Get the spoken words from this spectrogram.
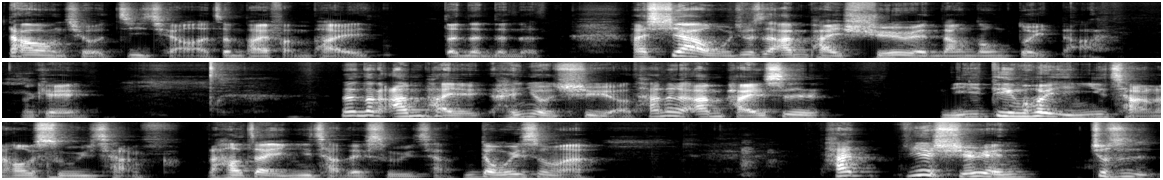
打网球技巧啊，正拍、反拍等等等等，他下午就是安排学员当中对打，OK？那那个安排很有趣哦，他那个安排是，你一定会赢一场，然后输一场，然后再赢一场，再输一场，你懂我意思吗？他因为学员就是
